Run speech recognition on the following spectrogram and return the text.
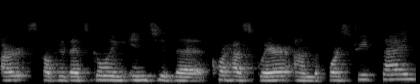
art sculpture that's going into the courthouse square on the Fourth Street side.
